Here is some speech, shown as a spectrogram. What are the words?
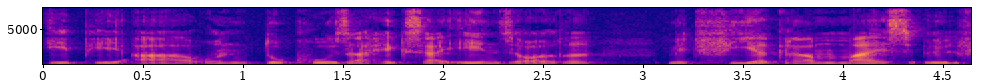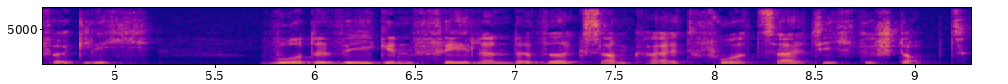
EPA und Docosahexaensäure mit 4 Gramm Maisöl verglich, wurde wegen fehlender Wirksamkeit vorzeitig gestoppt.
